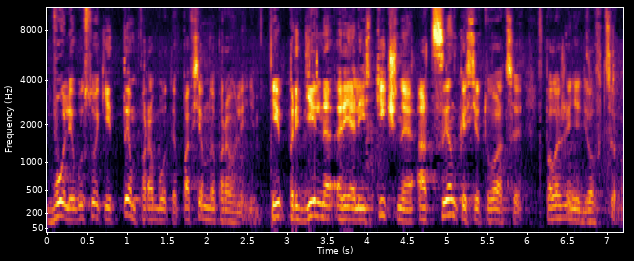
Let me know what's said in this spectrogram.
более высокий темп работы по всем направлениям и предельно реалистичная оценка ситуации, положения дел в целом.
